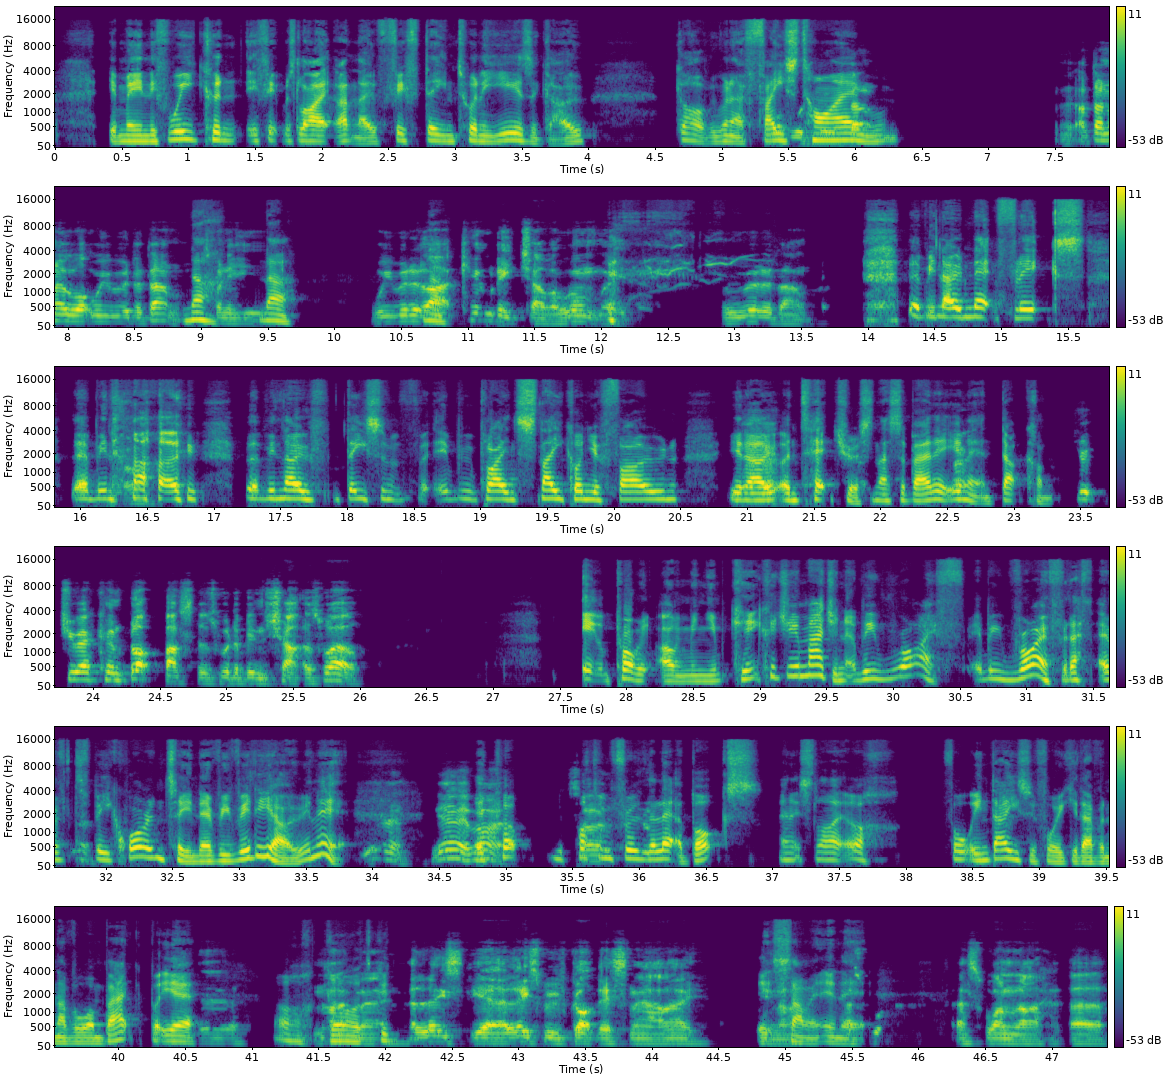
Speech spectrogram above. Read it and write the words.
I mean, if we couldn't, if it was like I don't know, 15, 20 years ago, God, we wouldn't have would we have FaceTime. I don't know what we would have done. No, 20 years. no, We would have no. like killed each other, wouldn't we? we would have done. There'd be no Netflix. There'd be oh. no. Oh. There'd be no decent. It'd be playing Snake on your phone, you know, and Tetris, and that's about it, Yeah. isn't it? And Duck Hunt. Do, do you reckon Blockbusters would have been shut as well? It would probably. I mean, you, could, could you imagine? It'd be rife. It'd be rife. It'd have, have to be quarantined every video, innit? it? Yeah, yeah, right. pop, you pop So- them through the letterbox, and it's like, oh, 14 days before you could have another one back. But yeah, Yeah, oh no, god, good, At least, yeah, at least we've got this now, eh? it's know, something, isn't That's, it? that's one like uh,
